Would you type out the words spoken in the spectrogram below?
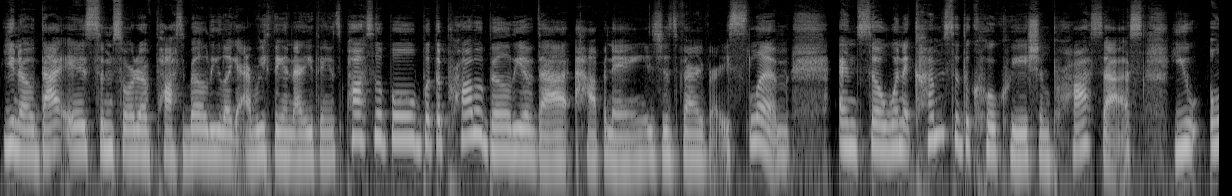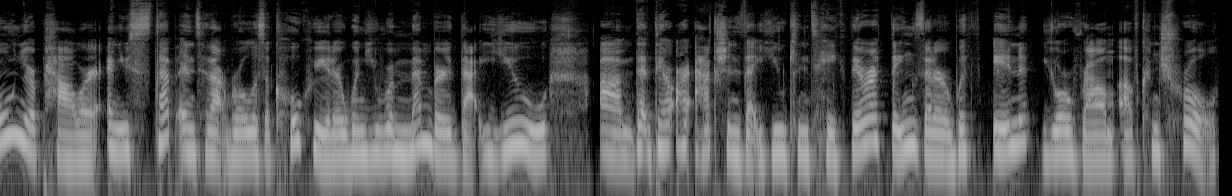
you know, that is some sort of possibility, like everything and anything is possible, but the probability of that happening is just very, very slim. And so when it comes to the co creation process, you own your power and you step into that role as a co creator when you remember that you um, that there are actions that you can take. There are things that are within your realm of control.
